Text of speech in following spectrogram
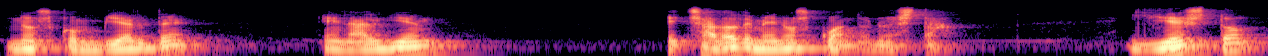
nos convierte en alguien echado de menos cuando no está. Y esto,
